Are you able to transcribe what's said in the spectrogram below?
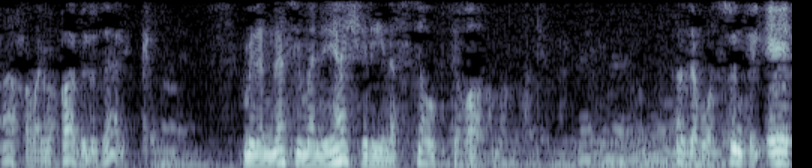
آخر يقابل ذلك. من الناس من يشري نفسه ابتغاء مرضات هذا هو الصنف الايه؟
